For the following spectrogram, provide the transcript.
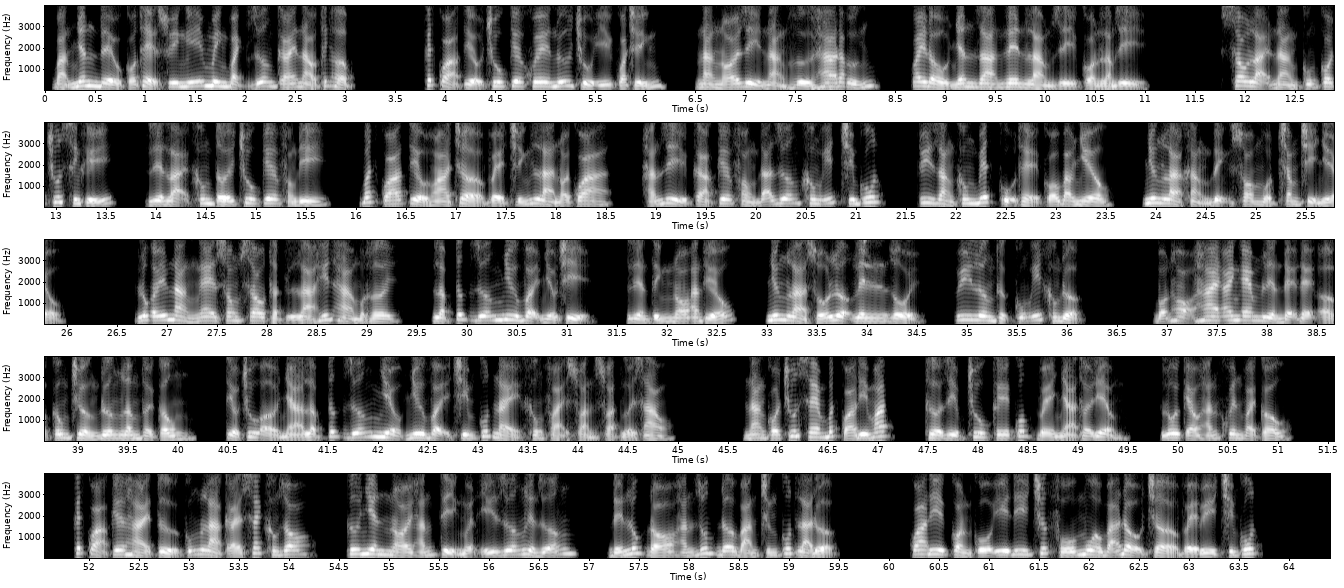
Bản nhân đều có thể suy nghĩ minh bạch dưỡng cái nào thích hợp. Kết quả tiểu chu kia khuê nữ chủ ý quá chính, nàng nói gì nàng hừ ha đáp ứng, quay đầu nhân ra nên làm gì còn làm gì. Sau lại nàng cũng có chút sinh khí, liền lại không tới chu kia phòng đi, bất quá tiểu hoa trở về chính là nói qua, hắn gì cả kia phòng đã dưỡng không ít chim cút, tuy rằng không biết cụ thể có bao nhiêu, nhưng là khẳng định so một trăm chỉ nhiều. Lúc ấy nàng nghe xong sau thật là hít hà một hơi, lập tức dưỡng như vậy nhiều chỉ, liền tính nó ăn thiếu, nhưng là số lượng lên rồi, uy lương thực cũng ít không được. Bọn họ hai anh em liền đệ đệ ở công trường đương lâm thời công, tiểu chu ở nhà lập tức dưỡng nhiều như vậy chim cút này không phải soàn soạt người sao. Nàng có chút xem bất quá đi mắt, thừa dịp chu kế quốc về nhà thời điểm, lôi kéo hắn khuyên vài câu. Kết quả kia hài tử cũng là cái sách không rõ, cư nhiên nói hắn tỉ nguyện ý dưỡng liền dưỡng, đến lúc đó hắn giúp đỡ bán trứng cút là được. Qua đi còn cố ý đi trước phố mua bã đậu trở về uy chim cút.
